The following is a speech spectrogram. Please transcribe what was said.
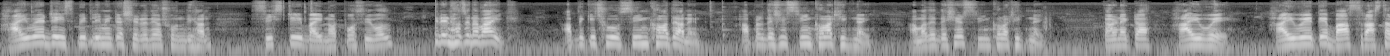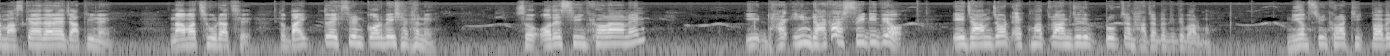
হাইওয়ের যে স্পিড লিমিটটা সেটা নিয়েও সন্দিহান। Sixty by not possible accident হচ্ছে না বাইক আপনি কিছু শৃঙ্খলাতে আনেন। আপনার দেশের শৃঙ্খলা ঠিক নাই। আমাদের দেশের শৃঙ্খলা ঠিক নাই। কারণ একটা হাইওয়ে হাইওয়েতে বাস রাস্তার মাঝখানে দাঁড়ায় যাত্রী নাই। নামাচ্ছে উড়াচ্ছে তো বাইক তো অ্যাক্সিডেন্ট করবেই সেখানে। সো ওদের শৃঙ্খলা আনেন। ইন ঢাকা সিটিতেও এই যানজট একমাত্র আমি যদি প্রুফ চান হাজারটা দিতে পারব। নিয়ম শৃঙ্খলা ঠিকভাবে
